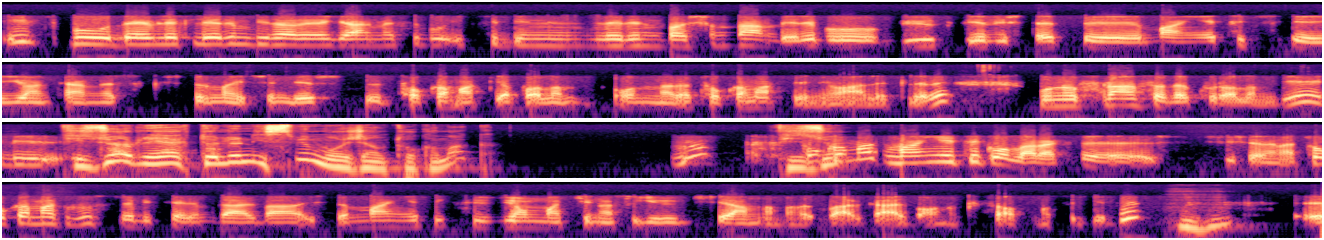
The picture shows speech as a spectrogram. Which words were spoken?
ilk bu devletlerin bir araya gelmesi bu 2000'lerin başından beri bu büyük bir işte e, manyetik e, yöntemle sıkıştırma için bir e, tokamak yapalım. Onlara tokamak deniyor aletleri. Bunu Fransa'da kuralım diye bir... Füzyon reaktörlerin ismi mi hocam tokamak? Hı? Tokamak manyetik olarak e, şişeleme. Tokamak Rusça bir terim galiba. İşte manyetik füzyon makinesi gibi bir şey anlamı var galiba onun kısaltması gibi. Hı hı. E,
